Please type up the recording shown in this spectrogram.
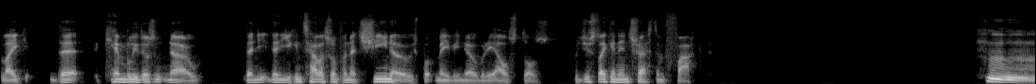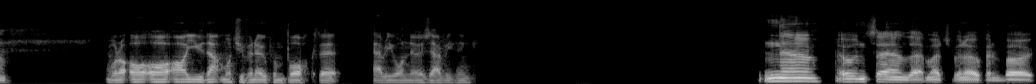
like that Kimberly doesn't know, then you, then you can tell us something that she knows, but maybe nobody else does. But just like an interesting fact. Hmm. Or, or, or are you that much of an open book that everyone knows everything? No, I wouldn't say I'm that much of an open book.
